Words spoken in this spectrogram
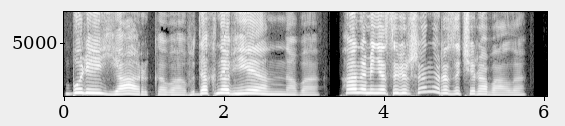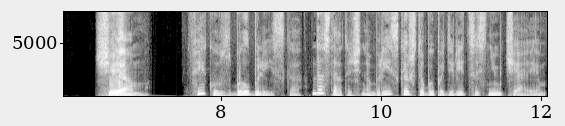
более яркого, вдохновенного. Она меня совершенно разочаровала. Чем? Фикус был близко, достаточно близко, чтобы поделиться с ним чаем.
